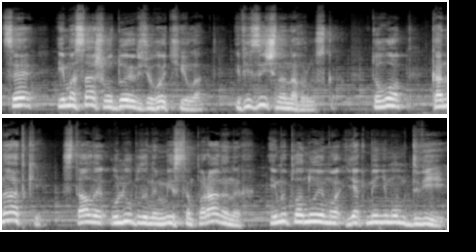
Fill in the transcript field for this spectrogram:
Це і масаж водою всього тіла, і фізична нагрузка. Того канатки стали улюбленим місцем поранених, і ми плануємо як мінімум дві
